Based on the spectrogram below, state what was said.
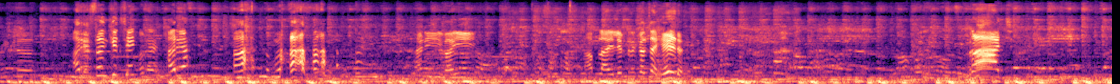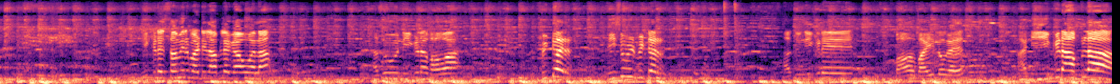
इकडं- अरे संकेत शेख अरे! आणि भाई आपला इलेक्ट्रिकलचा हेड राज! इकडे समीर पाटील आपल्या गाववाला. अजून इकडं भावा. फिटर! Instrument fitter! अजून इकडे भाव भाई लोक आहेत. आणि इकडं आपला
